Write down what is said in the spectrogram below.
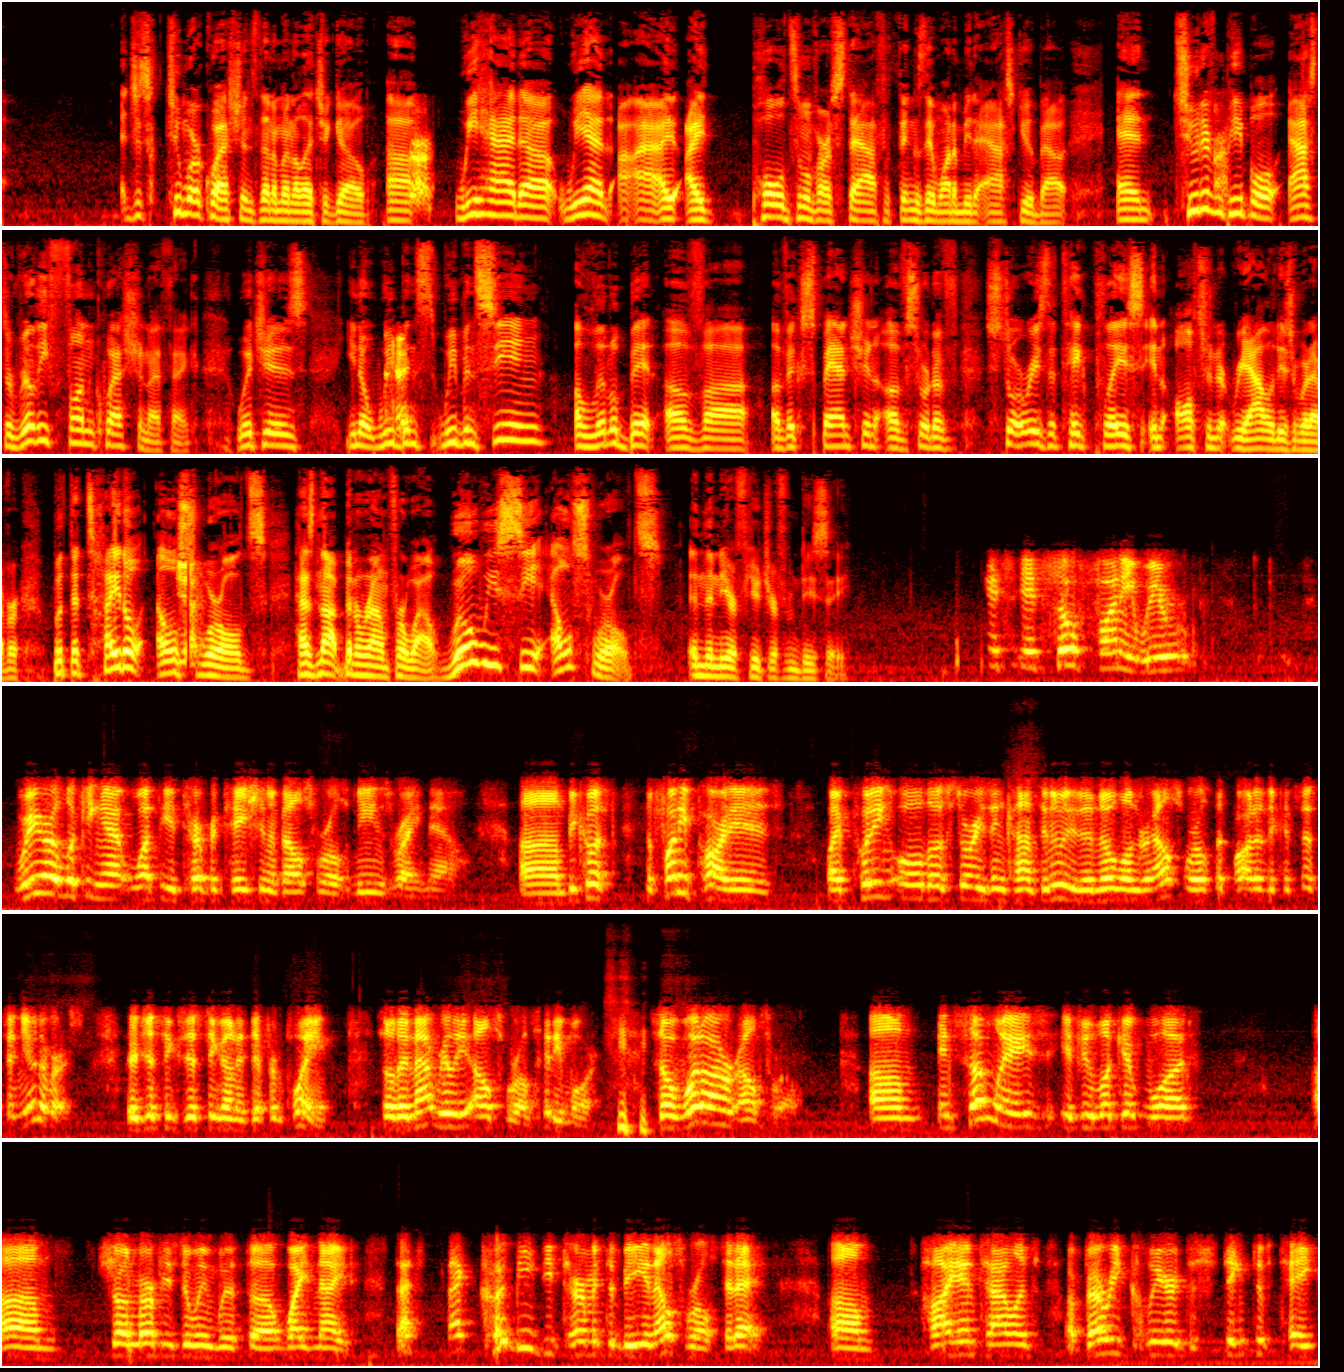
just two more questions, then I'm going to let you go. Uh, sure. We had uh, we had I, I polled some of our staff of things they wanted me to ask you about, and two different people asked a really fun question. I think, which is, you know, we've been we've been seeing a little bit of uh, of expansion of sort of stories that take place in alternate realities or whatever, but the title Elseworlds has not been around for a while. Will we see Elseworlds in the near future from DC? it's it's so funny. We we are looking at what the interpretation of Elseworlds means right now, um, because the funny part is by putting all those stories in continuity, they're no longer Elseworlds; they're part of the consistent universe. They're just existing on a different plane, they're not really Elseworlds anymore. so, what are Elseworlds? Um, in some ways, if you look at what um, Sean Murphy's doing with uh, White Knight, that that could be determined to be an Elseworlds today. Um, high-end talent, a very clear, distinctive take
